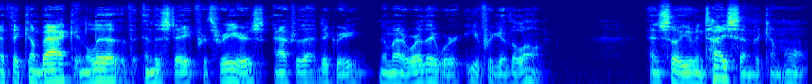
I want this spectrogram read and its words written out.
If they come back and live in the state for three years after that degree, no matter where they work, you forgive the loan. And so you entice them to come home.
